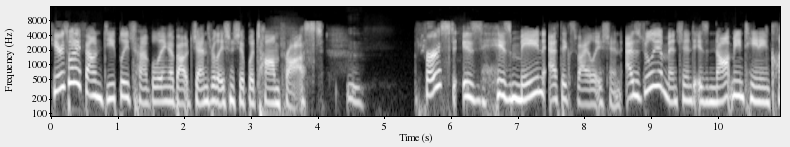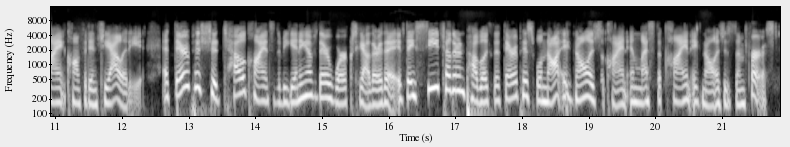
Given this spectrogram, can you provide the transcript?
here's what I found deeply troubling about Jen's relationship with Tom Frost. Mm. First is his main ethics violation, as Julia mentioned, is not maintaining client confidentiality. A therapist should tell clients at the beginning of their work together that if they see each other in public, the therapist will not acknowledge the client unless the client acknowledges them first.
